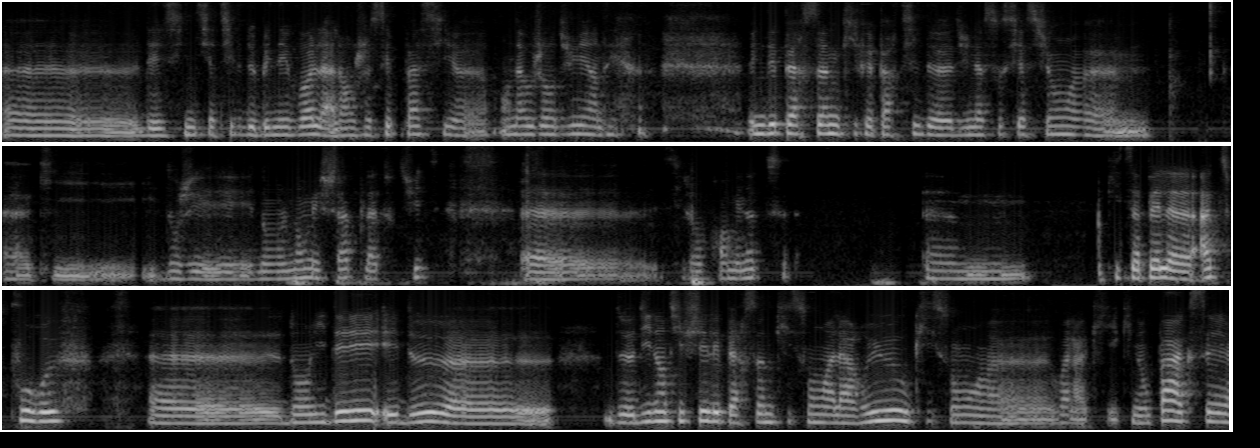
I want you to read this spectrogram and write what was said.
des initiatives de bénévoles. Alors, je ne sais pas si on a aujourd'hui une des personnes qui fait partie d'une association euh, euh, qui, dont, dont, le nom m'échappe là tout de suite. Euh, si je reprends mes notes, qui s'appelle Acte pour eux, dont l'idée est de d'identifier les personnes qui sont à la rue ou qui sont voilà qui, qui n'ont pas accès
